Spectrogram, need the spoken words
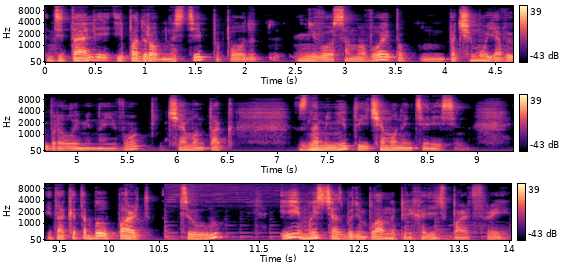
детали и подробности по поводу него самого и по, почему я выбрал именно его, чем он так знаменитый и чем он интересен. Итак, это был part 2, и мы сейчас будем плавно переходить в part 3.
